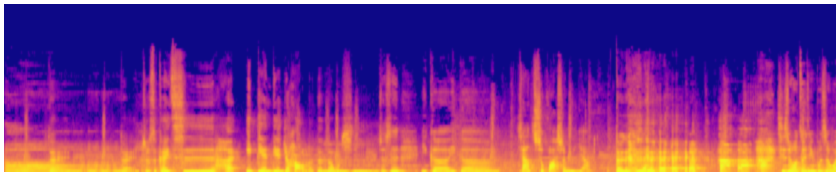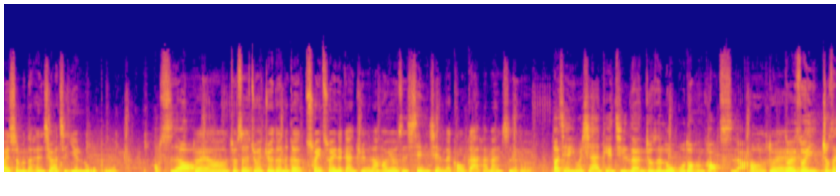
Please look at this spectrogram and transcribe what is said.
哦，对，嗯嗯嗯，对，就是可以吃很一点点就好了的东西，嗯，就是一个一个像吃花生一样，对对对。其实我最近不知为什么的很喜欢吃腌萝卜，哦，是哦，对啊，就是就会觉得那个脆脆的感觉，然后又是咸咸的口感，还蛮适合。而且因为现在天气冷，就是萝卜都很好吃啊。哦，对对，所以就是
